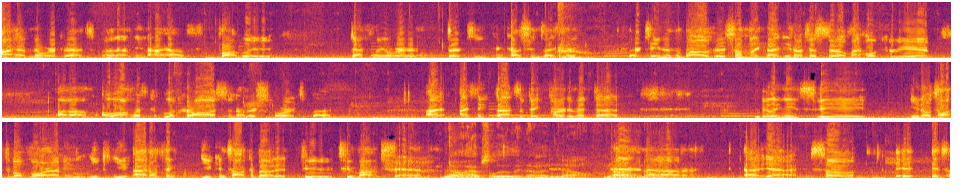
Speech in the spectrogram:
I have no regrets but i mean i have probably definitely over 13 concussions i think. 13 and above or something like that you know just throughout my whole career um, along with lacrosse and other sports but I, I think that's a big part of it that really needs to be you know talked about more. I mean you, you i don't think you can talk about it too too much and no absolutely not. No no and, no. uh, uh, yeah. So it, it's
